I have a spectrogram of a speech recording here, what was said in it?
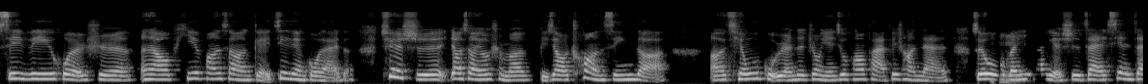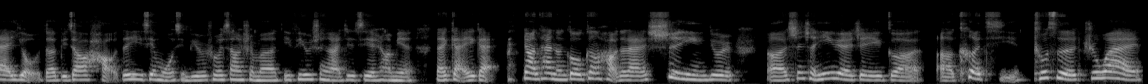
CV 或者是 NLP 方向给借鉴过来的，确实要想有什么比较创新的。呃，前无古人的这种研究方法非常难，所以我们一般也是在现在有的比较好的一些模型，比如说像什么 diffusion 啊这些上面来改一改，让它能够更好的来适应，就是呃生成音乐这一个呃课题。除此之外，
